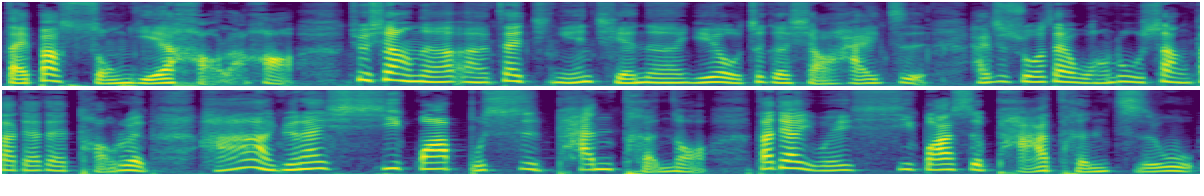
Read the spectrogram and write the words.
台北怂也好了哈，就像呢，呃，在几年前呢，也有这个小孩子，还是说在网络上大家在讨论啊，原来西瓜不是攀藤哦，大家以为西瓜是爬藤植物，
